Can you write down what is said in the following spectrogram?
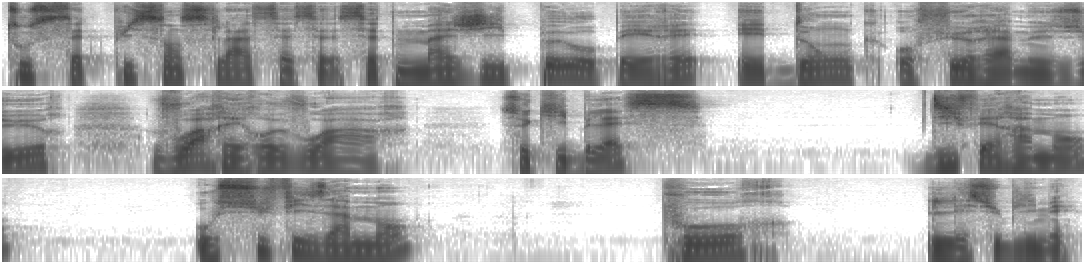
toute cette puissance-là, cette magie peut opérer et donc au fur et à mesure, voir et revoir ce qui blesse différemment ou suffisamment pour les sublimer.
